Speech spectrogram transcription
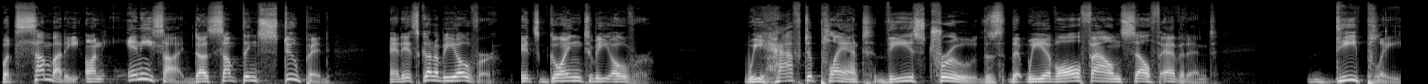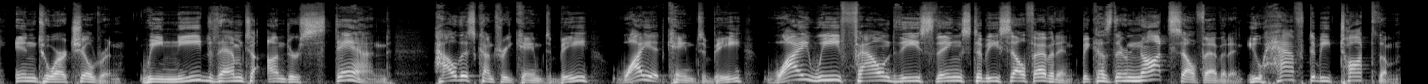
but somebody on any side does something stupid and it's going to be over. It's going to be over. We have to plant these truths that we have all found self evident deeply into our children. We need them to understand how this country came to be, why it came to be, why we found these things to be self evident, because they're not self evident. You have to be taught them.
